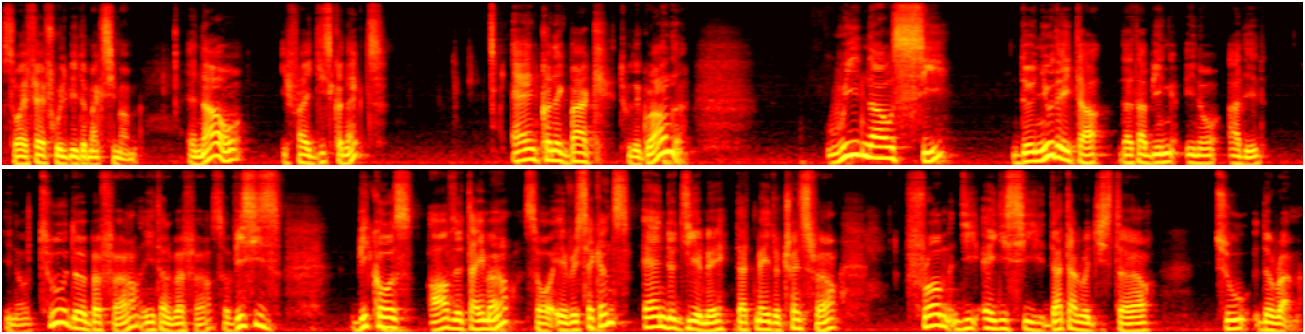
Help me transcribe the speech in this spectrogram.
So FF will be the maximum. And now, if I disconnect and connect back to the ground, we now see the new data that are being, you know, added, you know, to the buffer, internal buffer. So this is because of the timer, so every seconds, and the DMA that made the transfer from the ADC data register to the RAM.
